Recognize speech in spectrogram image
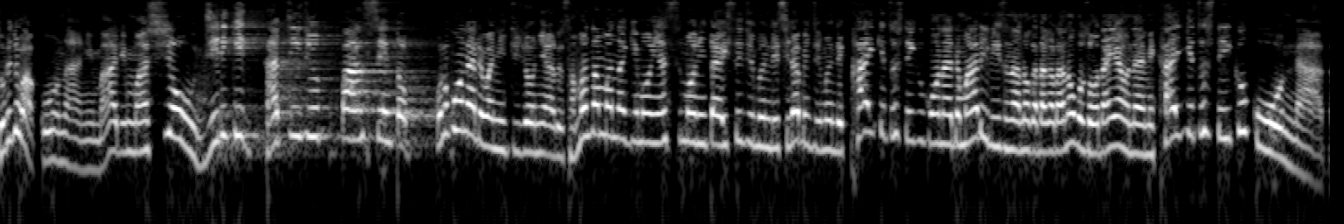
それではコーナーに参りましょう。自力80%。このコーナーでは日常にある様々な疑問や質問に対して自分で調べ自分で解決していくコーナーでもあり、リスナーの方々のご相談やお悩み解決していくコーナー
